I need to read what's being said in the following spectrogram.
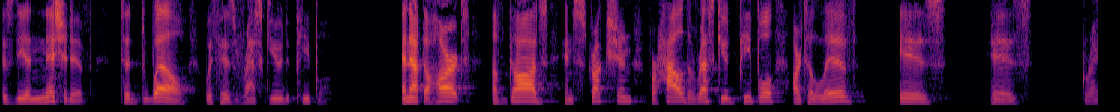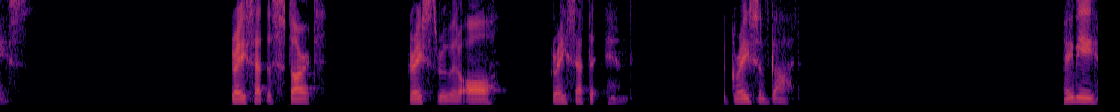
is the initiative to dwell with his rescued people. And at the heart of God's instruction for how the rescued people are to live is his grace. Grace at the start, grace through it all, grace at the end. The grace of God. Maybe,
